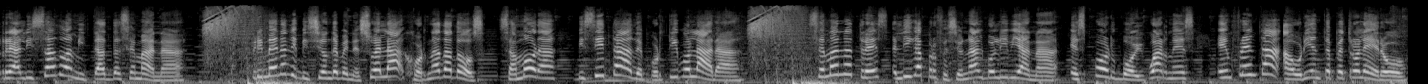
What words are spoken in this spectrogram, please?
realizado a mitad de semana. Primera División de Venezuela, jornada 2. Zamora visita a Deportivo Lara. Semana 3, Liga Profesional Boliviana. Sport Boy Warnes enfrenta a Oriente Petrolero.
